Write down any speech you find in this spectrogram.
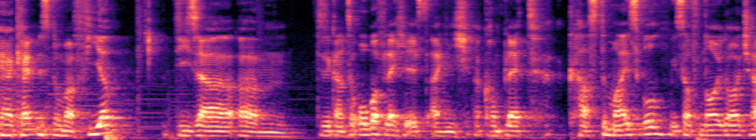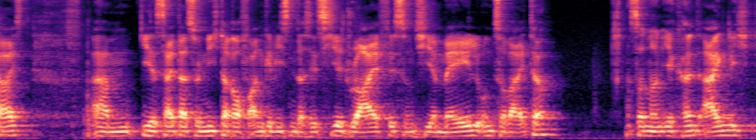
Erkenntnis Nummer 4, dieser, ähm, diese ganze Oberfläche ist eigentlich komplett customizable, wie es auf Neudeutsch heißt. Ähm, ihr seid also nicht darauf angewiesen, dass jetzt hier Drive ist und hier Mail und so weiter, sondern ihr könnt eigentlich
